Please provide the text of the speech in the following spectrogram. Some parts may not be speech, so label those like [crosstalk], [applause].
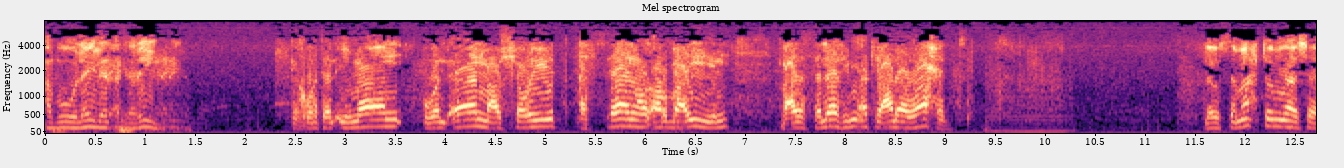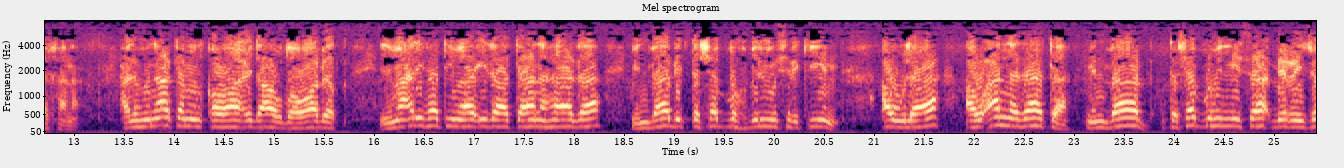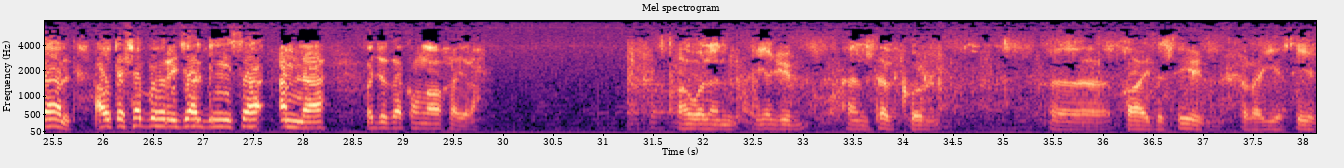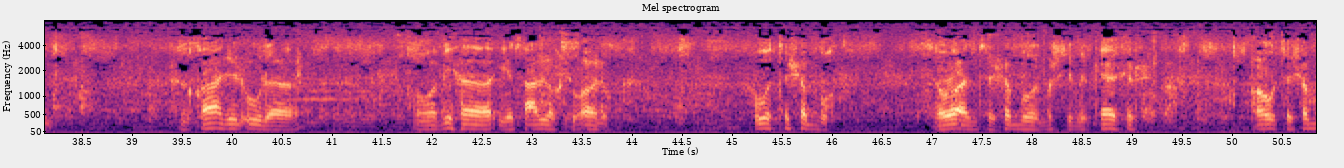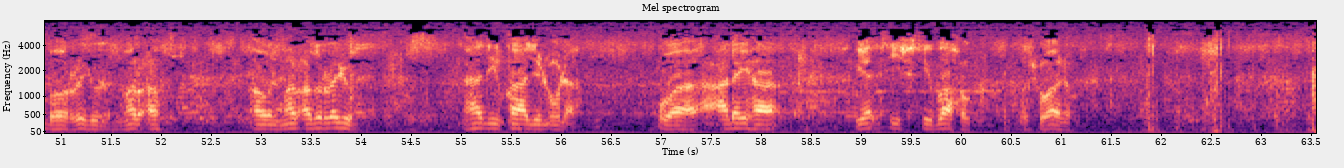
أبو ليلى الأثري. إخوة الإيمان والآن مع الشريط الثاني والأربعين بعد الثلاثمائة على واحد. لو سمحتم يا شيخنا هل هناك من قواعد أو ضوابط لمعرفة ما إذا كان هذا من باب التشبه بالمشركين أو لا أو أن ذاك من باب تشبه النساء بالرجال أو تشبه الرجال بالنساء أم لا؟ وجزاكم الله خيرا. أولا يجب أن تذكر آه، قاعدتين شرعيتين. القاعدة الأولى وبها يتعلق سؤالك هو التشبه سواء تشبه المسلم الكافر أو تشبه الرجل بالمرأة أو المرأة بالرجل. هذه القاعدة الأولى وعليها يأتي استيضاحك وسؤالك.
